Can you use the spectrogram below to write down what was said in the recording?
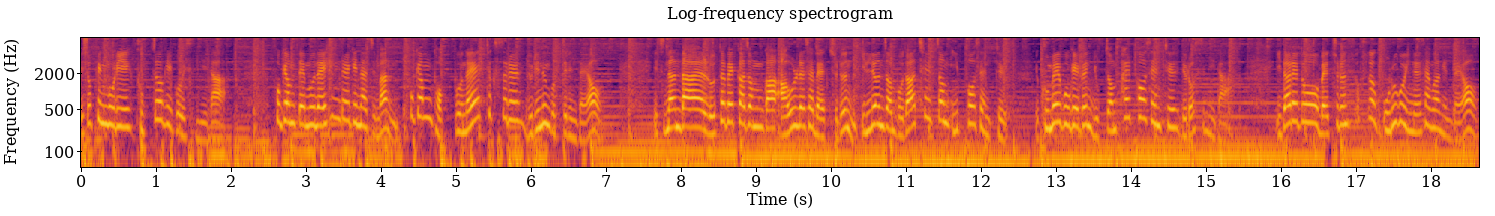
쇼핑몰이 북적이고 있습니다. 폭염 때문에 힘들긴 하지만 폭염 덕분에 특수를 누리는 곳들인데요. 지난달 롯데백화점과 아울렛의 매출은 1년 전보다 7.2%, 구매 고객은 6.8% 늘었습니다. 이달에도 매출은 쑥쑥 오르고 있는 상황인데요.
